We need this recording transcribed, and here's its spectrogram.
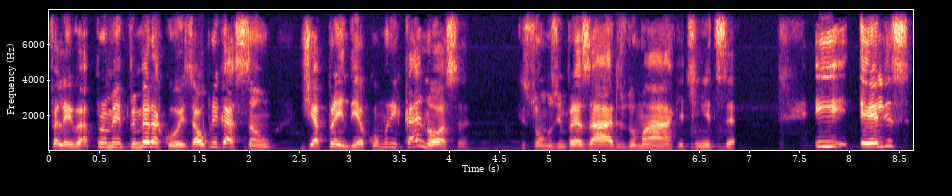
Falei, a primeira coisa, a obrigação de aprender a comunicar é nossa, que somos empresários do marketing, etc. E eles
